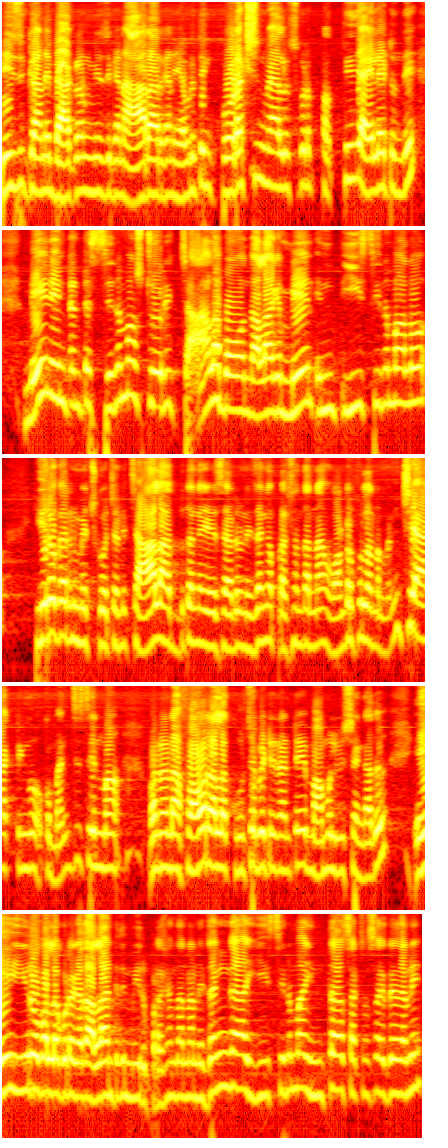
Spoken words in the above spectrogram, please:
మ్యూజిక్ కానీ బ్యాక్గ్రౌండ్ మ్యూజిక్ కానీ ఆర్ఆర్ కానీ ఎవ్రీథింగ్ ప్రొడక్షన్ వాల్యూస్ కూడా ప్రతిదీ హైలైట్ ఉంది. మెయిన్ ఏంటంటే సినిమా స్టోరీ చాలా బాగుంది. అలాగే మెయిన్ ఈ సినిమాలో హీరో గారిని మెచ్చుకోవచ్చండి. చాలా అద్భుతంగా చేశాడు. నిజంగా ప్రశాంత్ అన్న వండర్ఫుల్ అన్న మంచి యాక్టింగ్ ఒక మంచి cinema. One and half hour అలా కూర్చోబెట్టారంటే మామూలు విషయం కాదు. ఏ హీరో వల్ల కూడా కదా. అలాంటిది మీరు ప్రశాంత్ అన్న నిజంగా ఈ సినిమా ఇంత సక్సెస్ అవుతుందని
